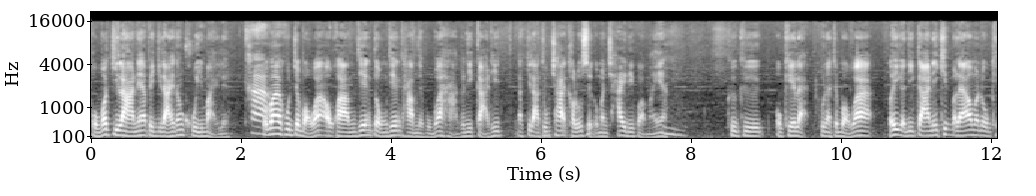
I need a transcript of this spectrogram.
ผมว่ากีฬาเนี้ยเป็นกีฬาที่ต้องคุยใหม่เลยค่ะเพราะว่าคุณจะบอกว่าเอาความเที่ยงตรงเที่ยงธรรมเนี่ยผมว่าหากติกาที่นักกีฬาทุกชาติเขารู้สึกว่ามันใช่ดีกว่าไหมอะอืมคือคือโอเคแหละ คุณอาจจะบอกว่าเฮ้ยกติกานี้คิดมาแล้วมันโอเค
